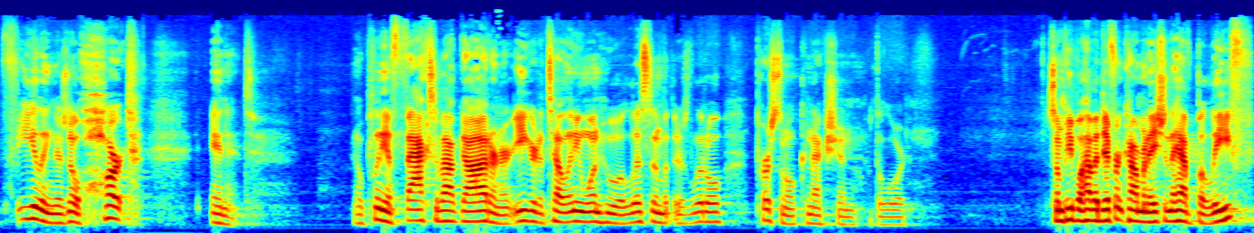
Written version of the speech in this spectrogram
feeling, there's no heart in it. You know, plenty of facts about God and are eager to tell anyone who will listen, but there's little personal connection with the Lord. Some people have a different combination. They have belief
